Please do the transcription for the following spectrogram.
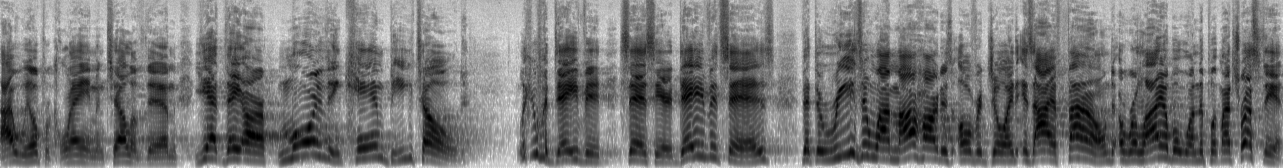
I will proclaim and tell of them, yet they are more than can be told. Look at what David says here. David says that the reason why my heart is overjoyed is I have found a reliable one to put my trust in.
